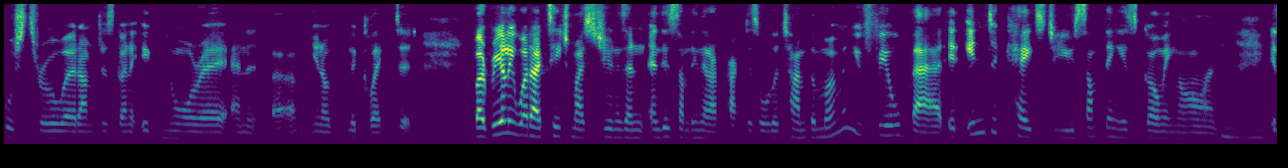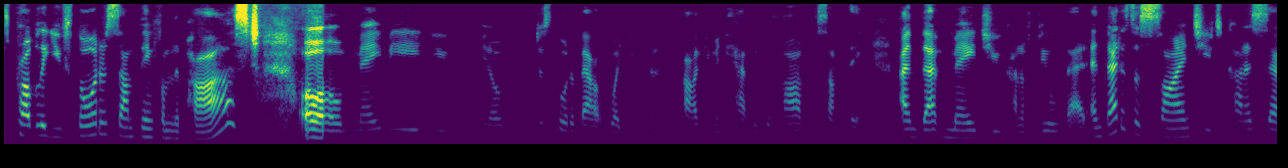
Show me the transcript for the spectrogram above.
push through it. I'm just going to ignore it and, um, you know, neglect it. But really what I teach my students, and, and this is something that I practice all the time, the moment you feel bad, it indicates to you something is going on. Mm. It's probably you've thought of something from the past, or maybe you, you know, just thought about what you, an argument you had with your mom or something, and that made you kind of feel bad. And that is a sign to you to kind of say,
